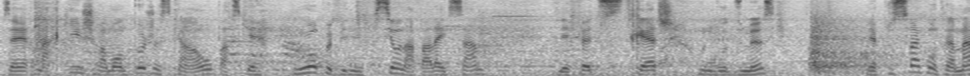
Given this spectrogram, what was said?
Vous avez remarqué, je ne remonte pas jusqu'en haut parce que nous, on peut bénéficier, on en parlait avec Sam, l'effet du stretch au niveau du muscle. Mais plus souvent, contrairement,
